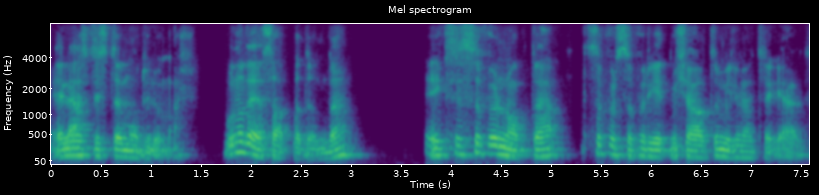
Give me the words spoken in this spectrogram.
elastisite modülüm var. Bunu da hesapladığımda eksi 0.0076 milimetre geldi.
